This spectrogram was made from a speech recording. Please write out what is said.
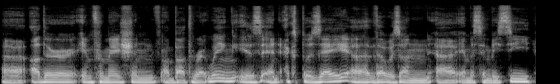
Uh, other information about the right wing is an expose uh, that was on uh, MSNBC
